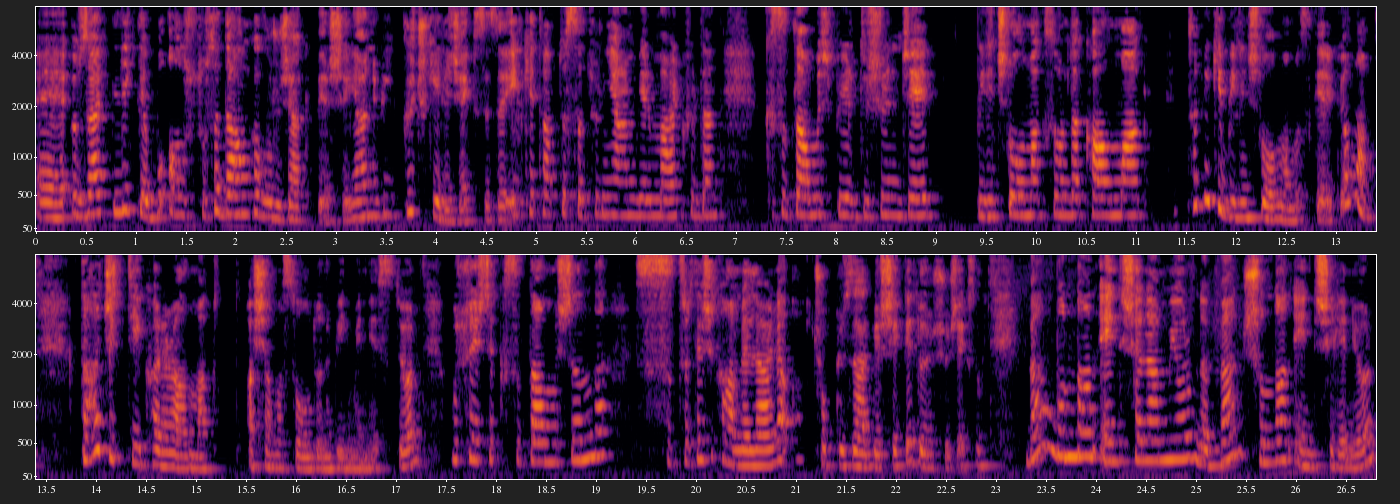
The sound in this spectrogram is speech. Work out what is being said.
ee, özellikle bu Ağustos'a damga vuracak bir şey. Yani bir güç gelecek size. İlk etapta Satürnyen bir Merkür'den kısıtlanmış bir düşünce, bilinçli olmak zorunda kalmak. Tabii ki bilinçli olmamız gerekiyor ama daha ciddi karar almak aşaması olduğunu bilmeni istiyorum. Bu süreçte kısıtlanmışlığını da stratejik hamlelerle çok güzel bir şekilde dönüşeceksin. Ben bundan endişelenmiyorum da ben şundan endişeleniyorum.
